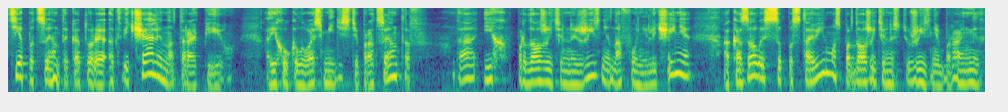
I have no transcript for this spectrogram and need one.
те пациенты, которые отвечали на терапию, а их около 80%, да, их продолжительность жизни на фоне лечения оказалась сопоставима с продолжительностью жизни больных,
